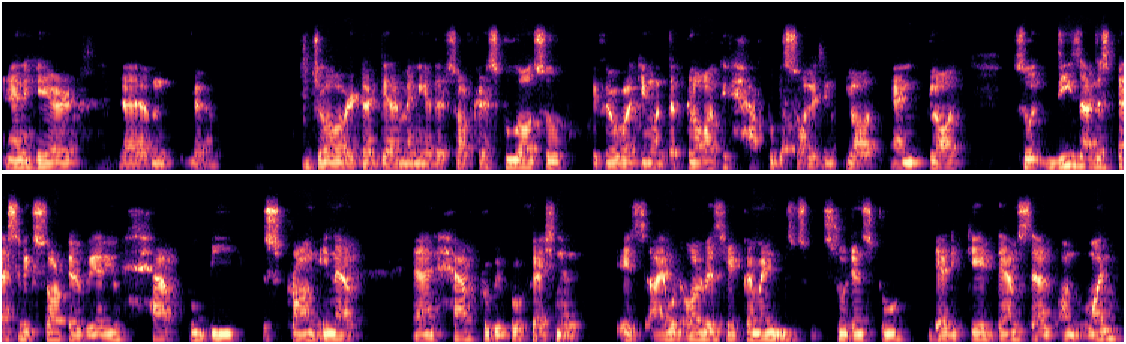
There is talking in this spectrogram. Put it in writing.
and hair, um, uh. There are many other softwares too. Also, if you're working on the cloth, you have to be solid in cloth and cloth. So these are the specific software where you have to be strong enough and have to be professional it's i would always recommend students to dedicate themselves on one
